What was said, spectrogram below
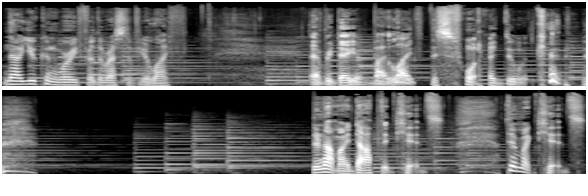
now you can worry for the rest of your life. Every day of my life, this is what I do. They're not my adopted kids, they're my kids.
